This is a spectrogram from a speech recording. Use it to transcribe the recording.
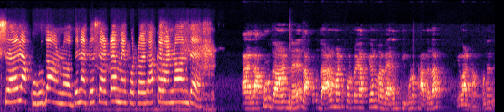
සර් ලකුණු දාන්න ඕනද නැත්නම් සර්ට මේ ෆොටෝ එකක් එවන්න ඕනද? ආ ලකුණු දාන්න ලකුණු දාලා මට ෆොටෝ එකක් කියන්න මම වැරදි තිබුණොත් හදලා එවන්නම් හොඳද?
